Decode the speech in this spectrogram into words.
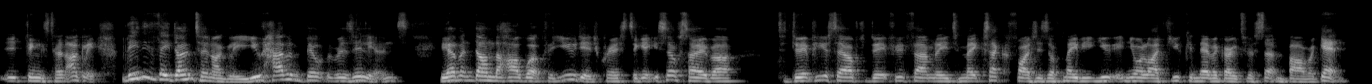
if things turn ugly. But even if they don't turn ugly, you haven't built the resilience. You haven't done the hard work that you did, Chris, to get yourself sober, to do it for yourself, to do it for your family, to make sacrifices of maybe you in your life you can never go to a certain bar again,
